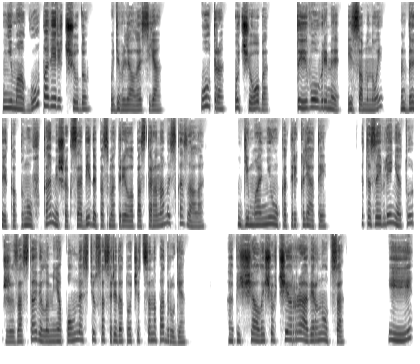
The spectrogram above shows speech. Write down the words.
«Не могу поверить чуду», — удивлялась я. «Утро, учеба, ты вовремя и со мной?» Да и копнув камешек, с обидой посмотрела по сторонам и сказала. Демонюка треклятый. Это заявление тут же заставило меня полностью сосредоточиться на подруге. Обещал еще вчера вернуться. И?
